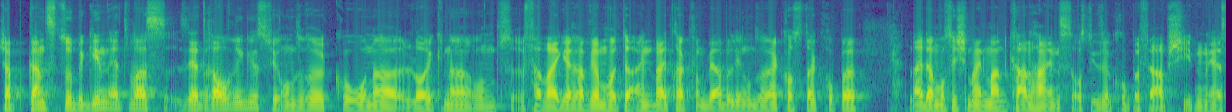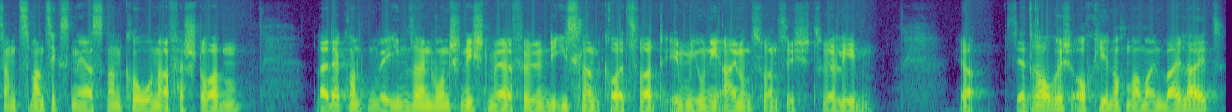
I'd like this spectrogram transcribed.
Ich habe ganz zu Beginn etwas sehr Trauriges für unsere Corona-Leugner und Verweigerer. Wir haben heute einen Beitrag von Bärbel in unserer Costa-Gruppe. Leider muss ich meinen Mann Karl-Heinz aus dieser Gruppe verabschieden. Er ist am 20.01. an Corona verstorben. Leider konnten wir ihm seinen Wunsch nicht mehr erfüllen, die Island-Kreuzfahrt im Juni 21 zu erleben. Ja, sehr traurig, auch hier nochmal mein Beileid.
